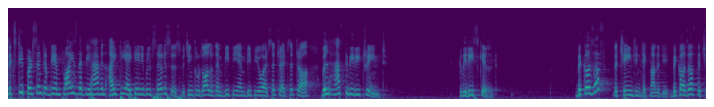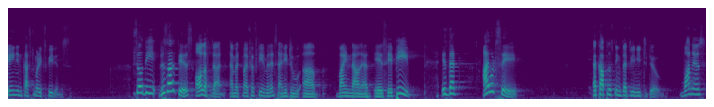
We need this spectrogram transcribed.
60% of the employees that we have in IT, IT-enabled services, which includes all of them, BPM, BPO, etc., etc., will have to be retrained, to be reskilled, because of the change in technology, because of the change in customer experience. So the result is all of that. I'm at my 15 minutes. I need to uh, wind down as ASAP. Is that I would say a couple of things that we need to do. One is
